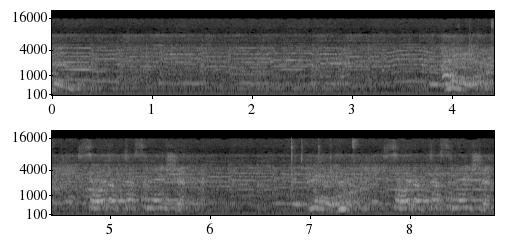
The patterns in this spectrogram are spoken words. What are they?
Action! Sword of Destination! Sword of Destination!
